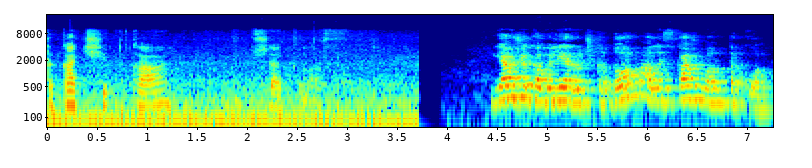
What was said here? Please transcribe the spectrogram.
Така чітка, ще клас. Я вже кавалерочка вдома, але скажу вам тако.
